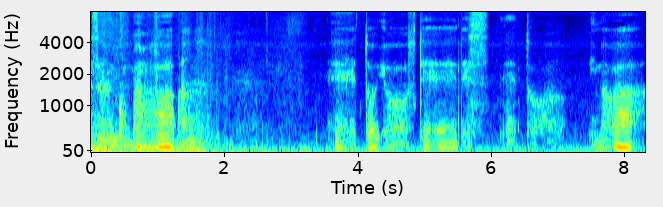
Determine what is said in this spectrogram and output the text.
さんこんばんは。えっ、ー、と陽介です。えっ、ー、と今は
